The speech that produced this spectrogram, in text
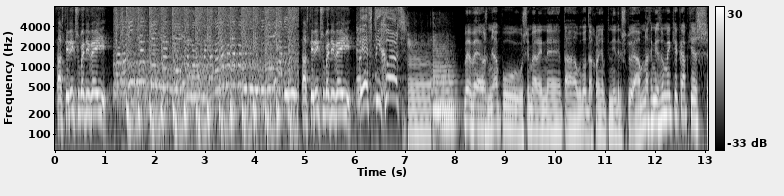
Θα στηρίξουμε τη ΔΕΗ. Θα στηρίξουμε τη ΔΕΗ. Ευτυχώς! Βεβαίως, μια που σήμερα είναι τα 80 χρόνια από την ίδρυση του ΕΑΜ, να θυμηθούμε και κάποιες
